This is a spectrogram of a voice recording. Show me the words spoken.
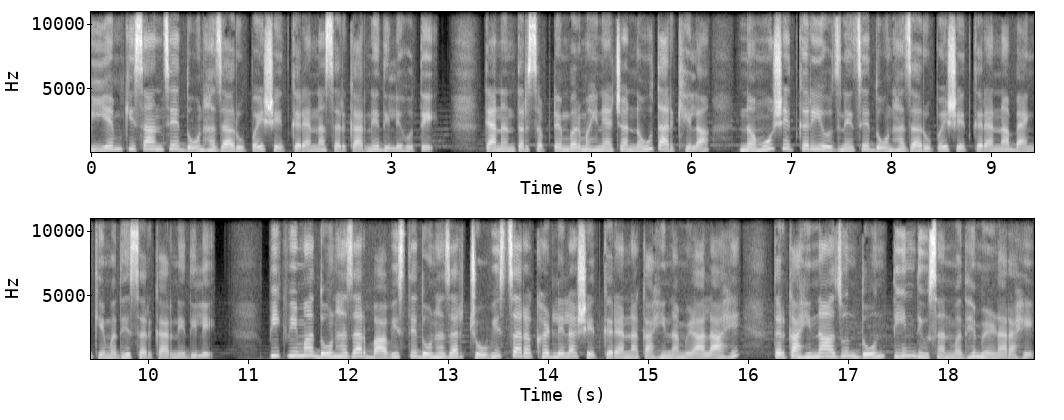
पी एम किसानचे दोन हजार रुपये शेतकऱ्यांना सरकारने दिले होते. त्यानंतर सप्टेंबर महिन्याच्या नऊ तारखेला नमो शेतकरी योजनेचे दोन हजार रुपये शेतकऱ्यांना बँकेमध्ये सरकारने दिले. पीक विमा दोन हजार बावीस ते दोन हजार चोवीसचा रखडलेला शेतकऱ्यांना काहींना मिळाला आहे तर काहींना अजून दोन तीन दिवसांमध्ये मिळणार आहे.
